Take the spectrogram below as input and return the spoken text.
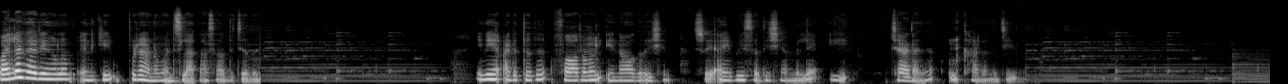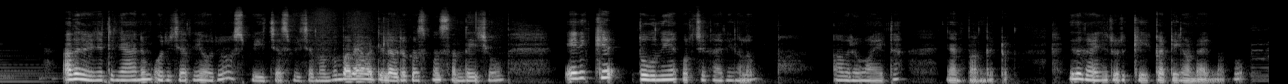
പല കാര്യങ്ങളും എനിക്ക് ഇപ്പോഴാണ് മനസ്സിലാക്കാൻ സാധിച്ചത്. ഇനി അടുത്തത് formal inauguration Shri I B Satheesh M L A ഈ ചടങ്ങ് ഉദ്ഘാടനം ചെയ്യുന്നു. അത് കഴിഞ്ഞിട്ട് ഞാനും ഒരു ചെറിയ ഒരു സ്പീച്ച് സ്പീച്ച് എന്നൊന്നും പറയാൻ പറ്റില്ല. ഒരു ക്രിസ്മസ് സന്ദേശവും എനിക്ക് തോന്നിയ കുറച്ച് കാര്യങ്ങളും അവരുമായിട്ട് ഞാൻ പങ്കിട്ടു. ഇത് കഴിഞ്ഞിട്ടൊരു കേക്ക് കട്ടിങ് ഉണ്ടായിരുന്നു. അപ്പോൾ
